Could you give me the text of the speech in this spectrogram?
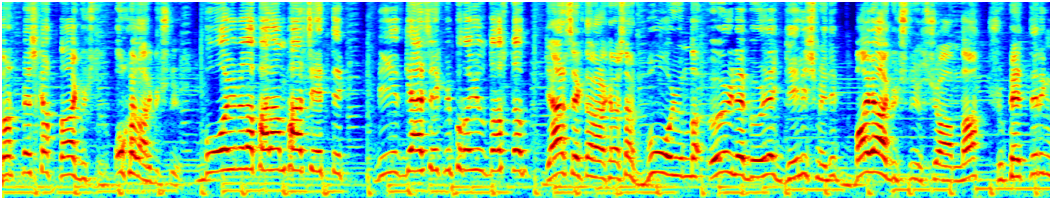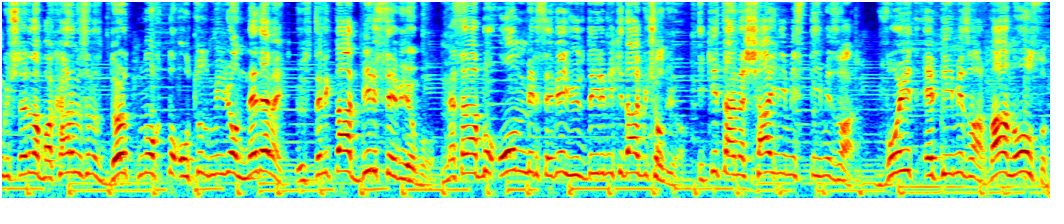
4-5 kat daha güçlüyüz. O kadar güçlüyüz. Bu oyunu da paramparça ettik. Biz gerçek bir proyuz dostum. Gerçekten arkadaşlar bu oyunda öyle böyle gelişmedik. Bayağı güçlüyüz şu anda. Şu petlerin güçlerine bakar mısınız? 4.30 milyon ne demek? Üstelik daha bir seviye bu. Mesela bu 11 seviye %22 daha güç alıyor. İki tane Shiny Misty'imiz var. Void Epic'imiz var. Daha ne olsun?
